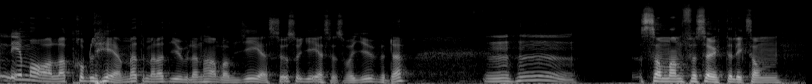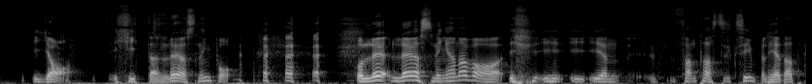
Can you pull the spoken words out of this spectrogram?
minimala problemet med att julen handlar om Jesus och Jesus var jude. mhm. Som man försökte liksom, ja, hitta en lösning på. Och lö lösningarna var i, i, i en fantastisk simpelhet att,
